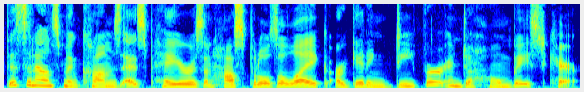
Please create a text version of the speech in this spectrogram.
This announcement comes as payers and hospitals alike are getting deeper into home based care.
